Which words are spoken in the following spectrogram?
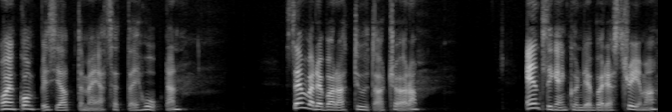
och en kompis hjälpte mig att sätta ihop den. Sen var det bara att tuta och köra. Äntligen kunde jag börja streama.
